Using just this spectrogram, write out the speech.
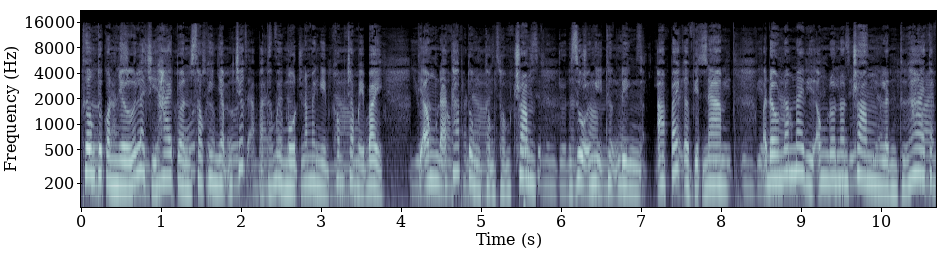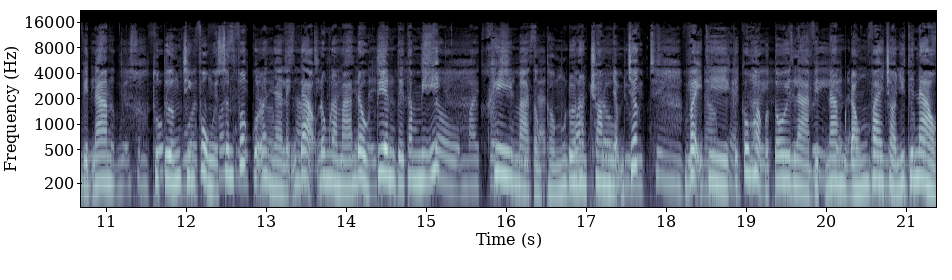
Thưa ông, tôi còn nhớ là chỉ hai tuần sau khi nhậm chức vào tháng 11 năm 2017, thì ông đã tháp tùng Tổng thống Trump dự hội nghị thượng đỉnh APEC ở Việt Nam. Và đầu năm nay thì ông Donald Trump lần thứ hai thăm Việt Nam. Thủ tướng Chính phủ Nguyễn Xuân Phúc cũng là nhà lãnh đạo Đông Nam Á đầu tiên tới thăm Mỹ khi mà Tổng thống Donald Trump nhậm chức. Vậy thì cái câu hỏi của tôi là Việt Nam đóng vai trò như thế nào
